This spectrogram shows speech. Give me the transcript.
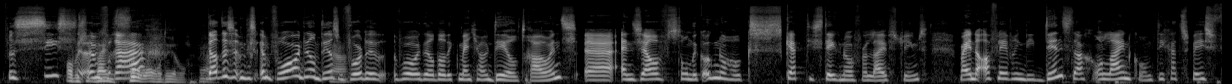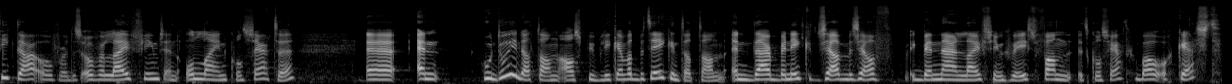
precies Of is een vraag. vooroordeel? Ja. Dat is een, een vooroordeel, deels Ja. een voordeel, vooroordeel dat ik met jou deel trouwens. Eh, en zelf stond ik ook nogal sceptisch tegenover livestreams. Maar in de aflevering die dinsdag online komt, die gaat specifiek daarover. Dus over livestreams en online concerten. En hoe doe je dat dan als publiek en wat betekent dat dan? En daar ben ik zelf mezelf, ik ben naar een livestream geweest van het Concertgebouw Orkest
